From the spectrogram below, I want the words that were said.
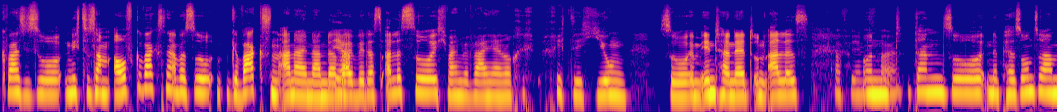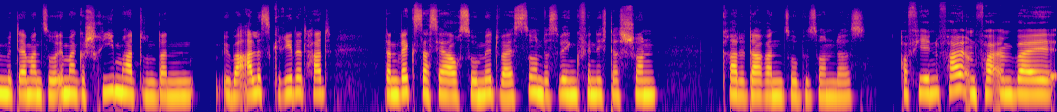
quasi so nicht zusammen aufgewachsen, aber so gewachsen aneinander, Ja. weil wir das alles so, ich meine, wir waren ja noch richtig jung, so im Internet und alles. Auf jeden Und Fall. dann so eine Person zu haben, mit der man so immer geschrieben hat und dann über alles geredet hat, dann wächst das ja auch so mit, weißt du? Und deswegen finde ich das schon gerade daran so besonders. Auf jeden Fall und vor allem, weil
